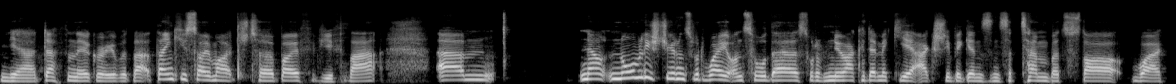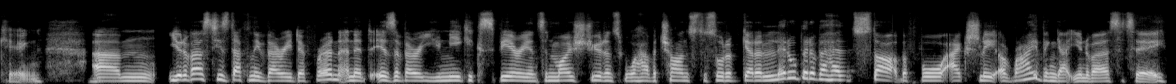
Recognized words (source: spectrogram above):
Yeah, definitely agree with that. Thank you so much to both of you for that. Um, now, normally students would wait until their sort of new academic year actually begins in September to start working. Mm. Um, university is definitely very different and it is a very unique experience. And most students will have a chance to sort of get a little bit of a head start before actually arriving at university.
